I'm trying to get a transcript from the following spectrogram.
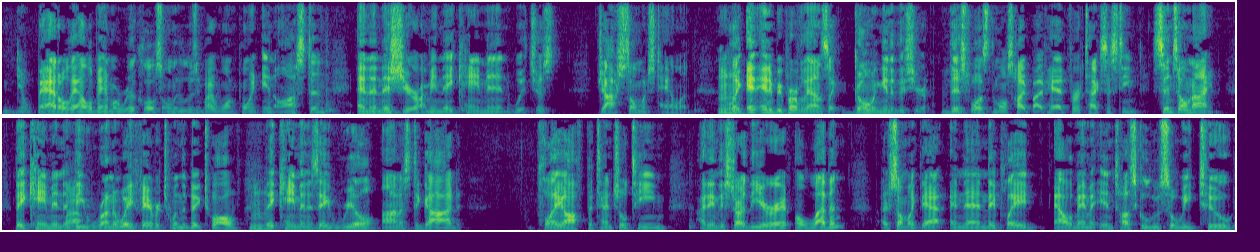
you know battled Alabama real close, only losing by one point in Austin. And then this year, I mean, they came in with just Josh so much talent. Like and, and to be perfectly honest, like going into this year, this was the most hype I've had for a Texas team since 09. They came in the runaway favorite to win the Big 12. They came in as a real honest to God playoff potential team. I think they started the year at 11 or something like that. And then they played Alabama in Tuscaloosa week two.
